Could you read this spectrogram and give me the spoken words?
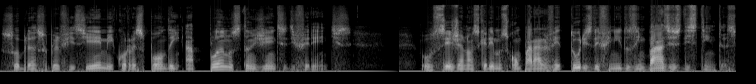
sobre a superfície M correspondem a planos tangentes diferentes. Ou seja, nós queremos comparar vetores definidos em bases distintas.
